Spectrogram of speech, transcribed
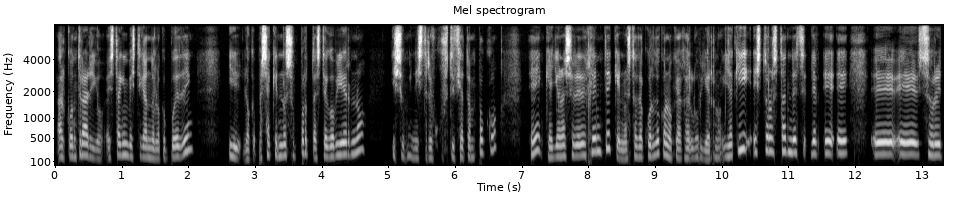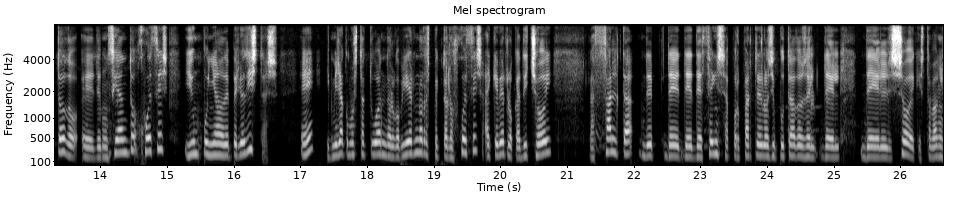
Al contrario, están investigando lo que pueden y lo que pasa es que no soporta este gobierno y su ministra de Justicia tampoco, ¿eh? que haya una serie de gente que no está de acuerdo con lo que haga el gobierno. Y aquí esto lo están, eh, eh, sobre todo, denunciando jueces y un puñado de periodistas. Y mira cómo está actuando el gobierno respecto a los jueces. Hay que ver lo que ha dicho hoy la falta de, defensa por parte de los diputados del, del, PSOE que estaban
